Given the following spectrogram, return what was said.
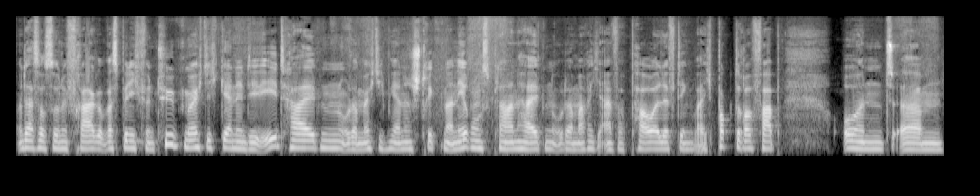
und da ist auch so eine Frage, was bin ich für ein Typ? Möchte ich gerne Diät halten oder möchte ich mir einen strikten Ernährungsplan halten oder mache ich einfach Powerlifting, weil ich Bock drauf habe? Und ähm,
